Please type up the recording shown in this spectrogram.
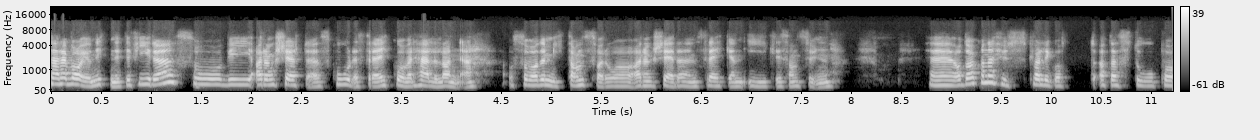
Dette var jo 1994, så vi arrangerte skolestreik over hele landet. Og så var det mitt ansvar å arrangere den streiken i Kristiansund. Eh, og da kan jeg huske veldig godt at jeg sto på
